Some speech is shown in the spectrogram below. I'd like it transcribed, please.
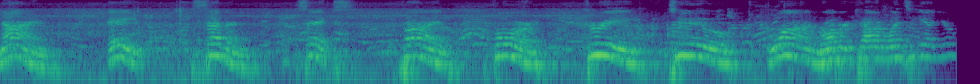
9, 8, 7, 6, 5, 4, 3, 2, 1. Robert Cowan wins again.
